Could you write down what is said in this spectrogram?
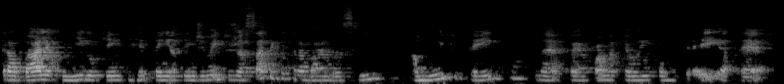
trabalha comigo, quem tem atendimento, já sabe que eu trabalho assim há muito tempo, né? Foi a forma que eu encontrei até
